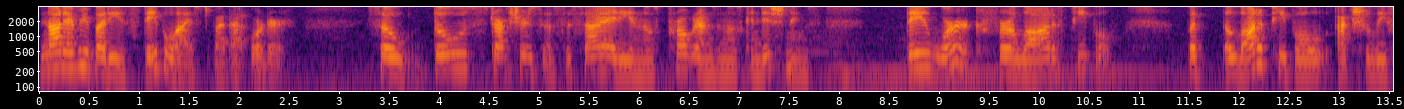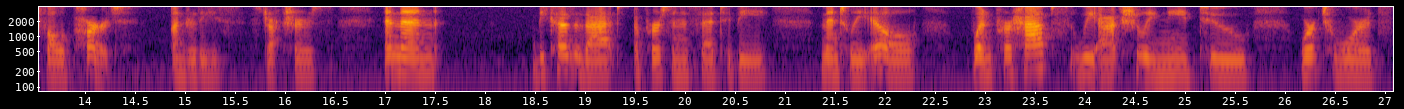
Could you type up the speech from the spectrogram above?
not everybody is stabilized by that order. So those structures of society and those programs and those conditionings, they work for a lot of people. But a lot of people actually fall apart under these structures. And then because of that, a person is said to be mentally ill when perhaps we actually need to work towards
